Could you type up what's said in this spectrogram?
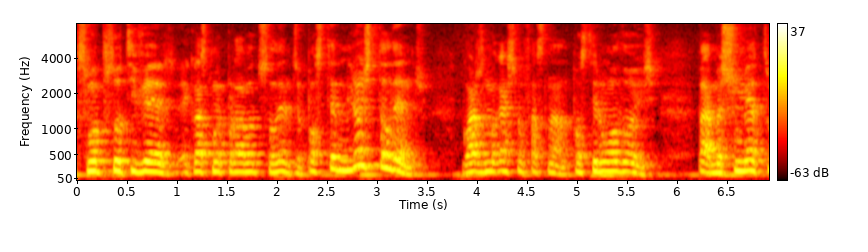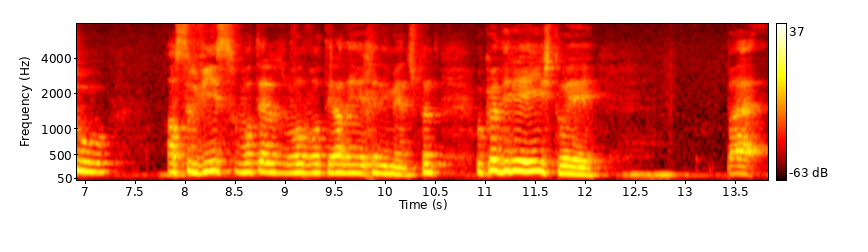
Se uma pessoa tiver, é quase como a palavra dos talentos, eu posso ter milhões de talentos, guardo uma gasto não faço nada, posso ter um ou dois, pá, mas submeto ao serviço, vou, ter, vou, vou tirar daí rendimentos. Portanto, o que eu diria a isto é, pá,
